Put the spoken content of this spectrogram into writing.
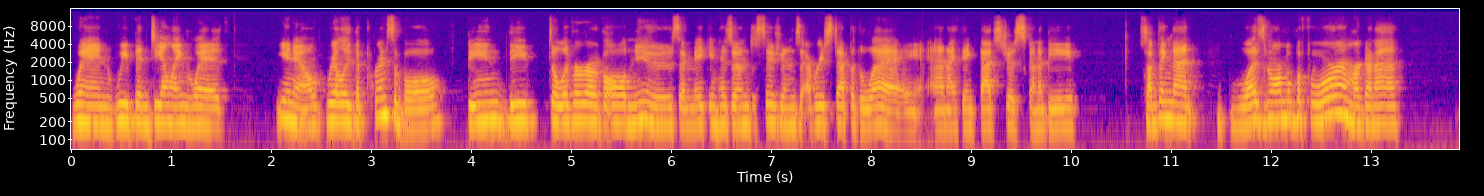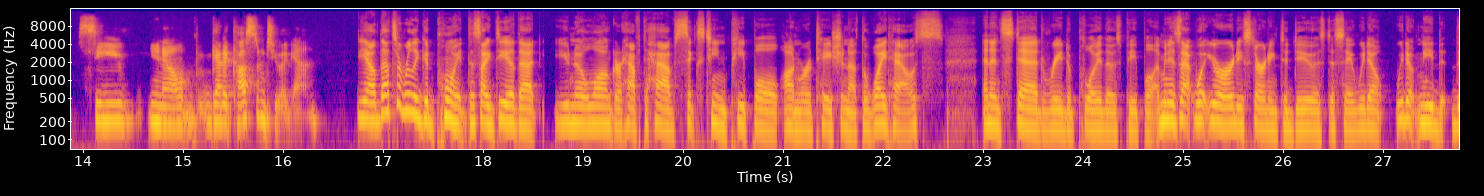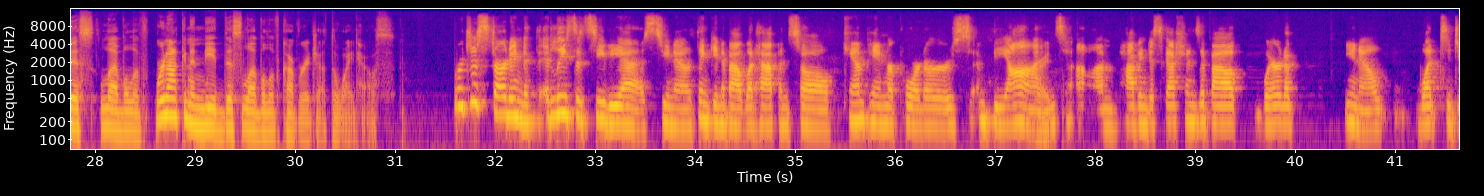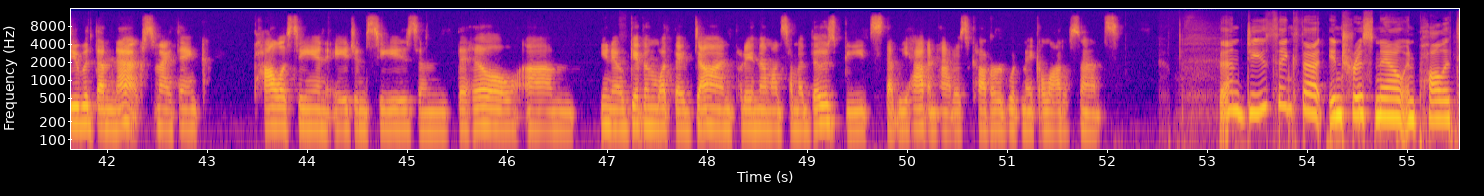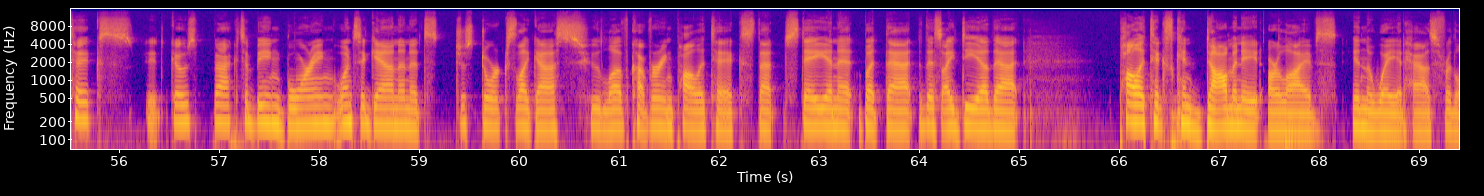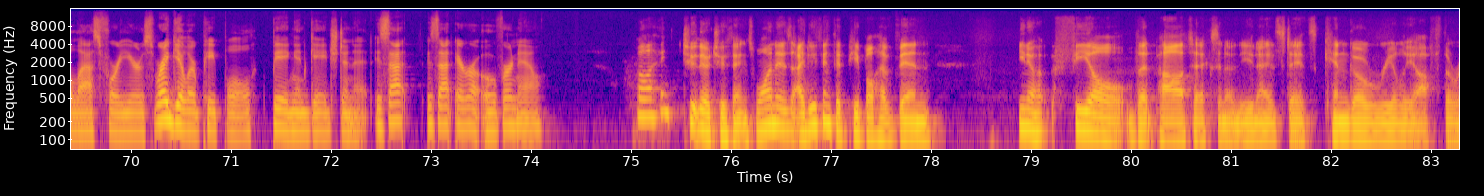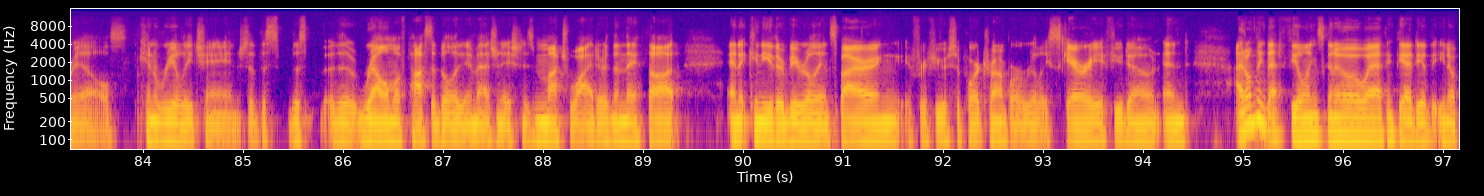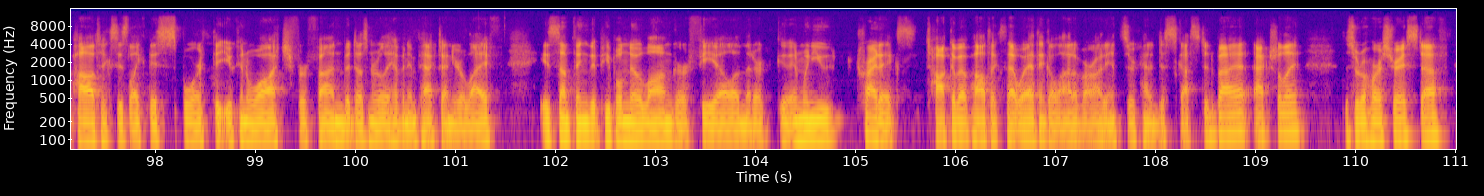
when we've been dealing with, you know, really the principal being the deliverer of all news and making his own decisions every step of the way. And I think that's just going to be something that was normal before and we're going to see, you know, get accustomed to again. Yeah, that's a really good point. This idea that you no longer have to have 16 people on rotation at the White House and instead redeploy those people. I mean, is that what you're already starting to do is to say we don't we don't need this level of we're not going to need this level of coverage at the White House? We're just starting to at least at CBS, you know, thinking about what happens to all campaign reporters beyond right. um, having discussions about where to, you know, what to do with them next. And I think policy and agencies and the Hill, um, you know, given what they've done, putting them on some of those beats that we haven't had as covered would make a lot of sense. Ben, do you think that interest now in politics it goes back to being boring once again and it's just dorks like us who love covering politics that stay in it but that this idea that politics can dominate our lives in the way it has for the last 4 years regular people being engaged in it is that is that era over now? Well, I think two, there are two things. One is I do think that people have been, you know, feel that politics in the United States can go really off the rails, can really change. That this this the realm of possibility and imagination is much wider than they thought, and it can either be really inspiring if, if you support Trump or really scary if you don't. And I don't think that feeling's going to go away. I think the idea that you know politics is like this sport that you can watch for fun but doesn't really have an impact on your life is something that people no longer feel and that are and when you try to ex- talk about politics that way i think a lot of our audience are kind of disgusted by it actually the sort of horse race stuff.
